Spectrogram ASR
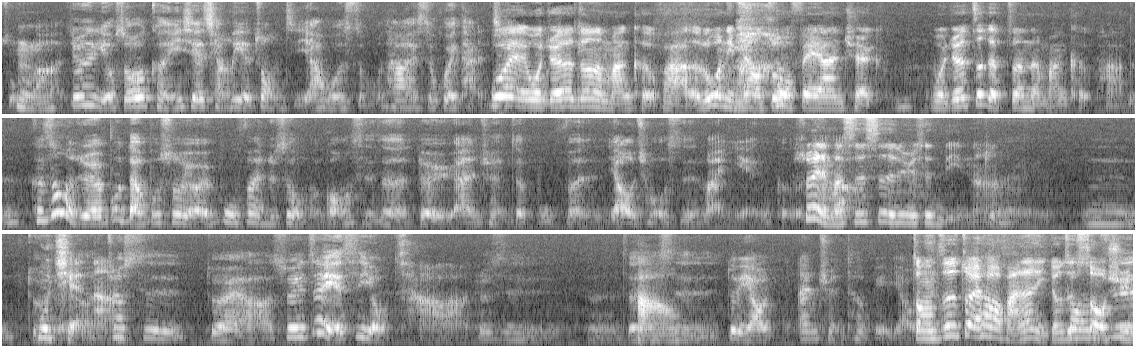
作啦。嗯就是有时候可能一些强烈的撞击啊或者什么，它还是会弹对。我觉得真的蛮可怕的。如果你没有做非安 check，我觉得这个真的蛮可怕的。可是我觉得不得不说，有一部分就是我们公司真的对于安全这部分要求是蛮严格的。所以你们失事率是零啊？嗯，对目前啊就是对啊，所以这也是有差啦，就是嗯，真好的是对要安全特别要求。总之最后反正你就是受训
